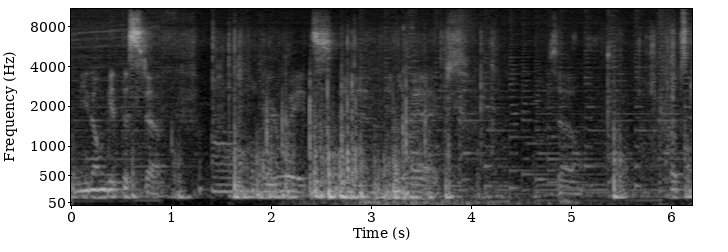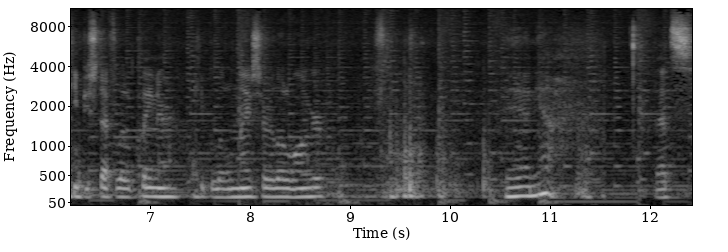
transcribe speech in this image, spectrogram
And you don't get this stuff over your weights and in your bags. So helps keep your stuff a little cleaner, keep it a little nicer, a little longer. And yeah, that's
